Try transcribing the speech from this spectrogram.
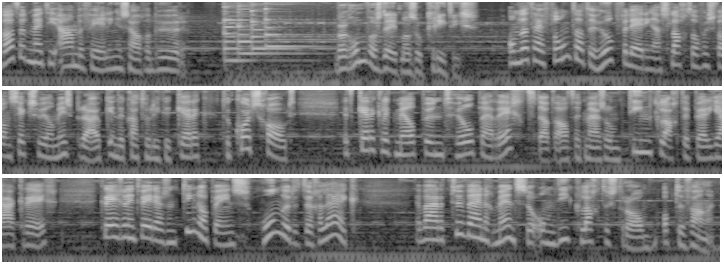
wat er met die aanbevelingen zou gebeuren. Waarom was Deetman zo kritisch? Omdat hij vond dat de hulpverlening aan slachtoffers van seksueel misbruik in de katholieke kerk tekortschoot. Het kerkelijk meldpunt Hulp en Recht, dat altijd maar zo'n 10 klachten per jaar kreeg, kreeg er in 2010 opeens honderden tegelijk. Er waren te weinig mensen om die klachtenstroom op te vangen.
